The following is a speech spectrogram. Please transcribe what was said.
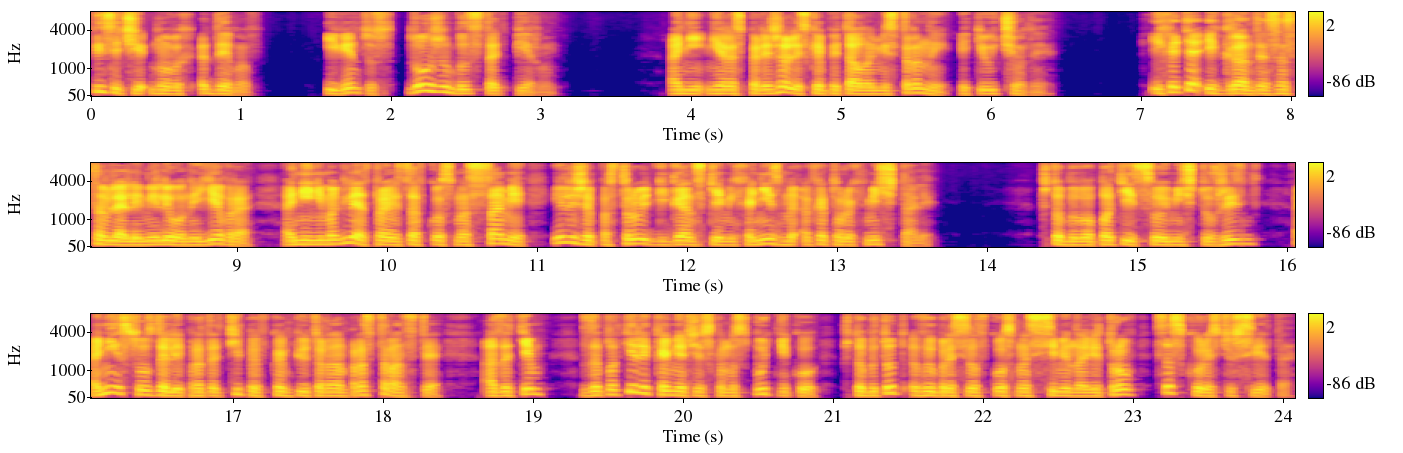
Тысячи новых Эдемов. И Вентус должен был стать первым. Они не распоряжались капиталами страны, эти ученые. И хотя их гранты составляли миллионы евро, они не могли отправиться в космос сами или же построить гигантские механизмы, о которых мечтали. Чтобы воплотить свою мечту в жизнь, они создали прототипы в компьютерном пространстве, а затем заплатили коммерческому спутнику, чтобы тот выбросил в космос семена ветров со скоростью света.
